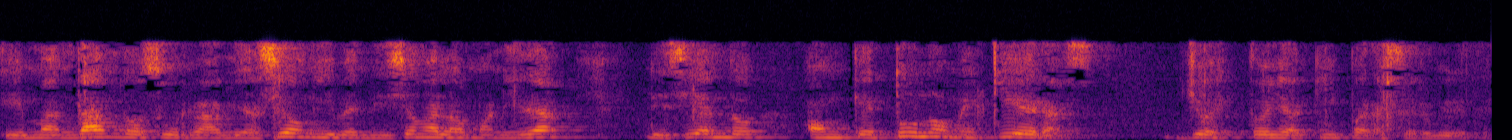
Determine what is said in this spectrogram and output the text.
y mandando su radiación y bendición a la humanidad, diciendo, aunque tú no me quieras, yo estoy aquí para servirte.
